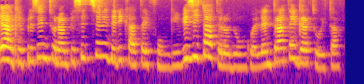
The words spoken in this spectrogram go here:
È anche presente un'ampia sezione dedicata ai funghi. Visitatelo dunque, l'entrata è gratuita.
